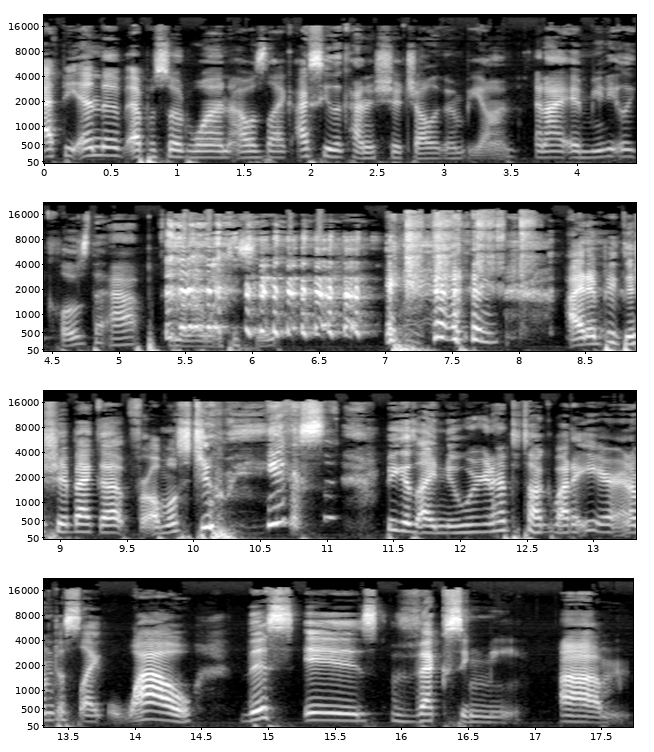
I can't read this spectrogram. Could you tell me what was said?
at the end of episode one, I was like, I see the kind of shit y'all are gonna be on, and I immediately closed the app and then I went to sleep. and I didn't pick this shit back up for almost two weeks because I knew we were gonna have to talk about it here, and I'm just like, wow, this is vexing me. Um,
